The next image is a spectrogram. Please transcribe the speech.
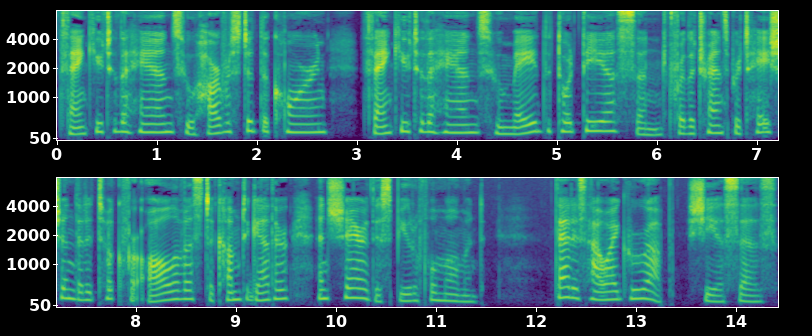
Thank you to the hands who harvested the corn. Thank you to the hands who made the tortillas and for the transportation that it took for all of us to come together and share this beautiful moment. That is how I grew up, Xiye says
